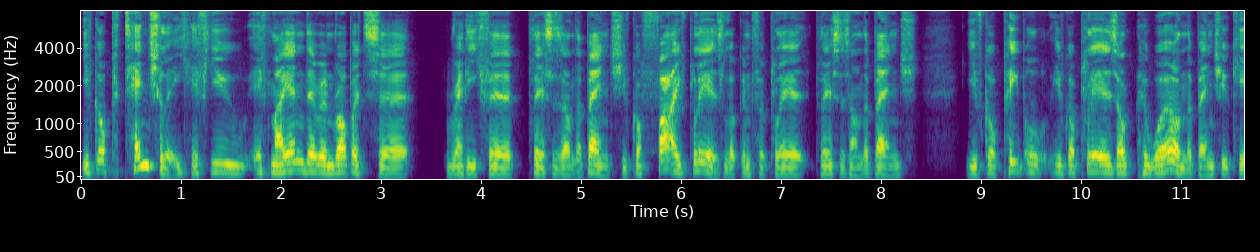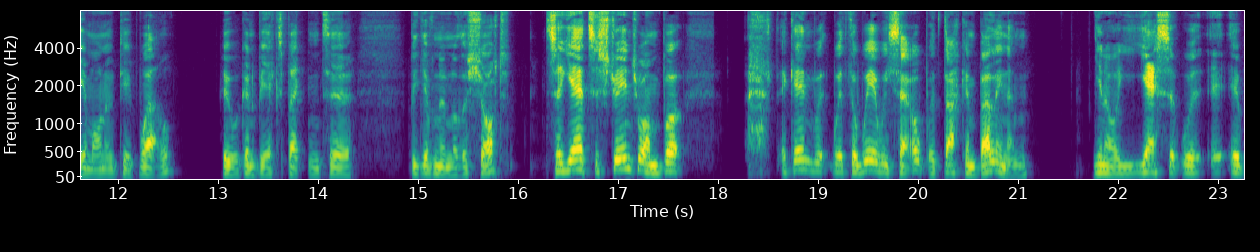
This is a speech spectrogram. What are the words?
you've got potentially if you if Mayenda and Roberts are ready for places on the bench, you've got five players looking for player places on the bench. You've got people, you've got players on, who were on the bench who came on who did well, who are going to be expecting to be given another shot. So yeah, it's a strange one, but again with, with the way we set up with Dack and Bellingham, you know, yes, it was it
